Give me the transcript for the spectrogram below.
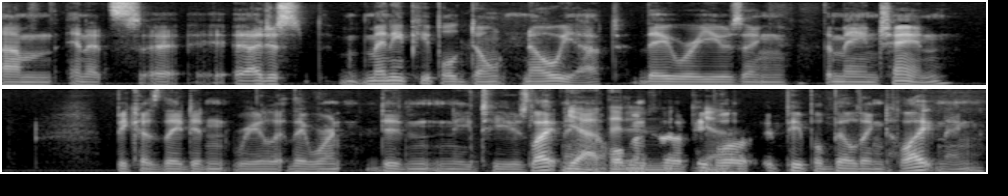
um, and it's uh, I just many people don't know yet they were using the main chain because they didn't really they weren't didn't need to use lightning. Yeah, they didn't- of people people building to lightning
